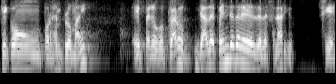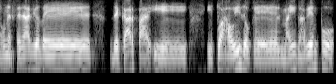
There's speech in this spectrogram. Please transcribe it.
que con, por ejemplo, maíz. Eh, pero claro, ya depende del escenario. Si es un escenario de, de carpa y, y tú has oído que el maíz va bien, pues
